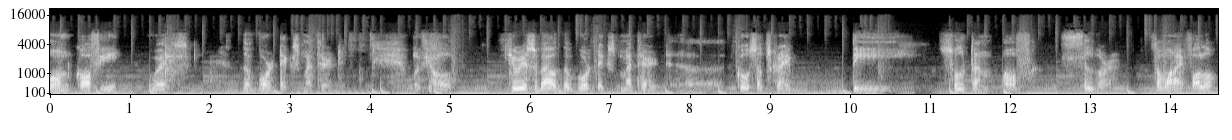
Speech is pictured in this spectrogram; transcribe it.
own coffee with the Vortex method. If you're curious about the Vortex method, uh, go subscribe the Sultan of Silver. Someone I follow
